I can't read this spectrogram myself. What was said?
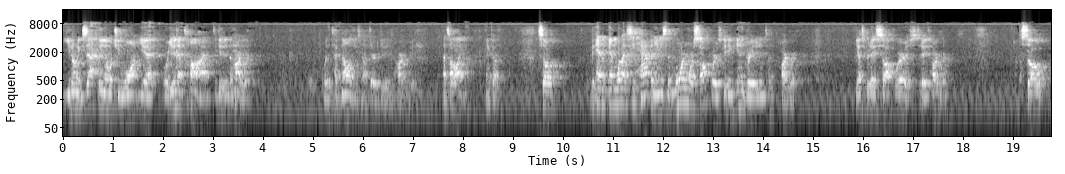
you don't exactly know what you want yet, or you didn't have time to get it into hardware, or the technology is not there to get it into hardware. That's all I think of. So, and, and what I see happening is that more and more software is getting integrated into hardware. Yesterday's software is today's hardware. So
